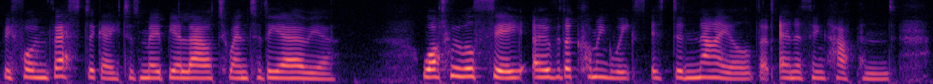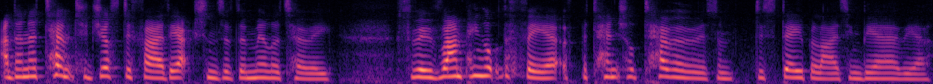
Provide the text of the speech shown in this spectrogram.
before investigators may be allowed to enter the area. What we will see over the coming weeks is denial that anything happened and an attempt to justify the actions of the military through ramping up the fear of potential terrorism destabilising the area.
